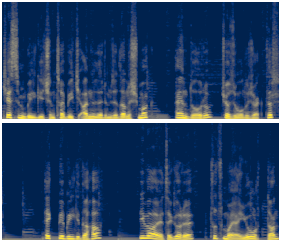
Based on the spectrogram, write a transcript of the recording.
Kesin bilgi için tabii ki annelerimize danışmak en doğru çözüm olacaktır. Ek bir bilgi daha. Rivayete göre tutmayan yoğurttan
